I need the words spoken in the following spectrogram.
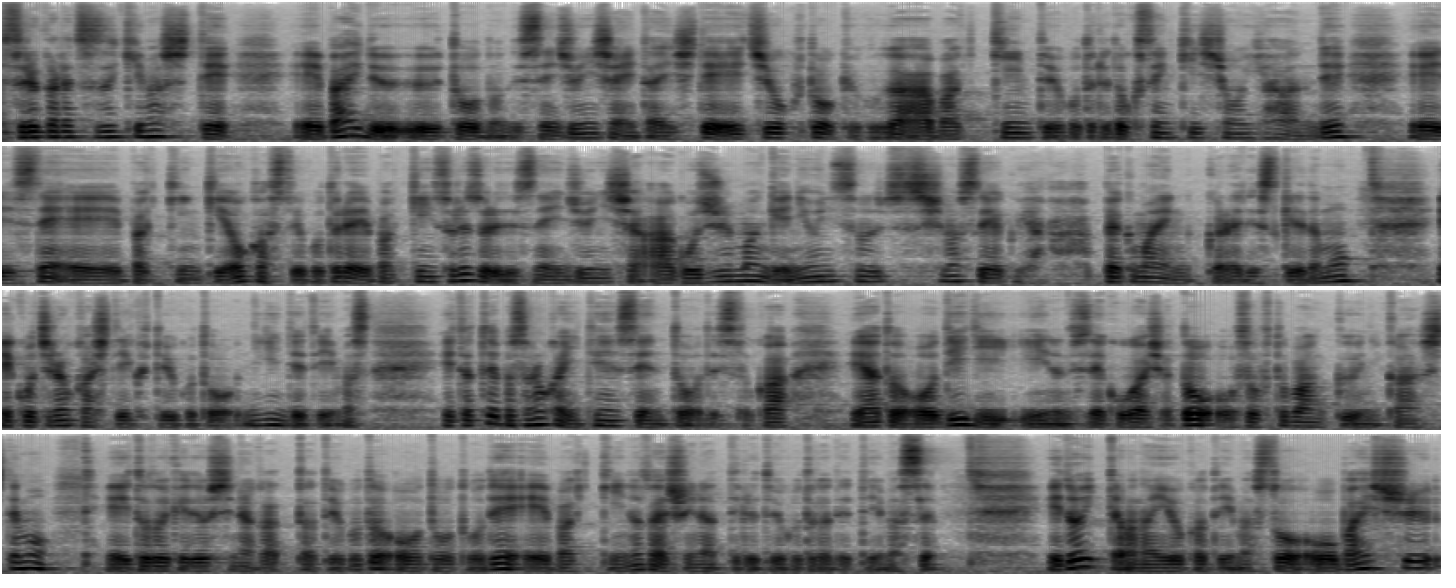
それから続きまして、バイドゥ等のですね、12社に対して中国当局が罰金ということで、独占禁止法違反でですね、罰金刑を課すということで、罰金それぞれですね、12社50万元、日本にしますと約800万円くらいですけれども、こちらを課していくということに出ています。例えばその他にテンセントですとか、あと、ディディのですね、子会社とソフトバンクに関しても、届け出をしなかったということ等々で、罰金の対象になっているということが出ています。どういった内容かと言いますと、買収、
